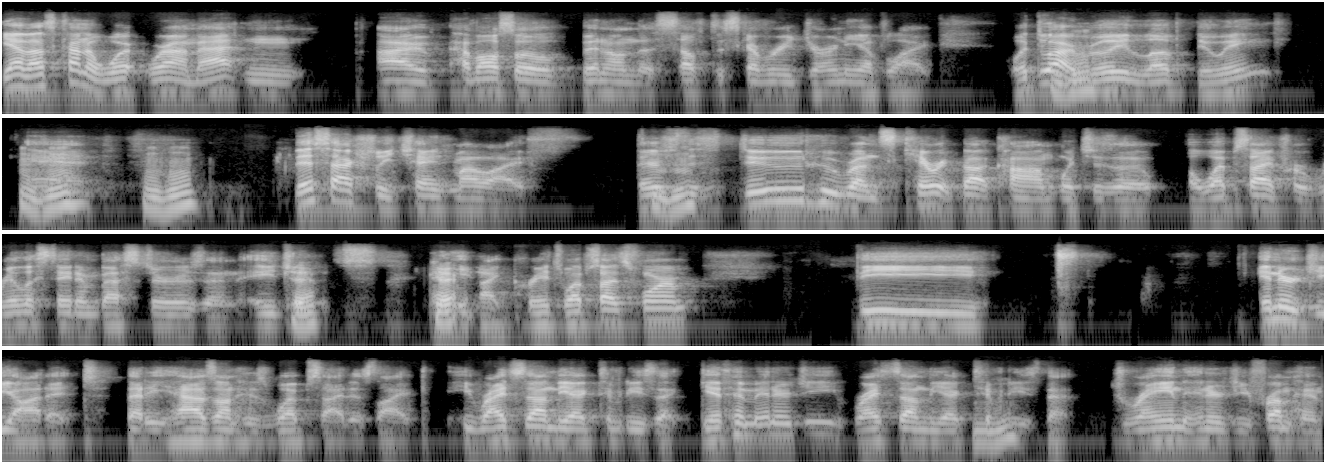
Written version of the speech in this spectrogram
yeah, that's kind of where, where I'm at, and I have also been on the self discovery journey of like what do mm-hmm. I really love doing? Mm-hmm. And mm-hmm. this actually changed my life. There's mm-hmm. this dude who runs carrot.com, which is a, a website for real estate investors and agents. Okay. And he like creates websites for them. The energy audit that he has on his website is like he writes down the activities that give him energy, writes down the mm-hmm. activities mm-hmm. that drain energy from him,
